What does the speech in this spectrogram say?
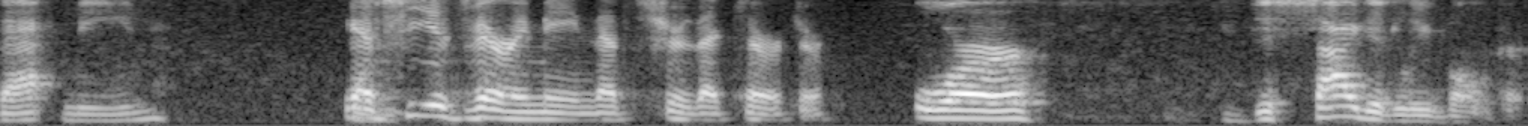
that mean. Yeah, she is very mean. That's true, that character. Or decidedly vulgar.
